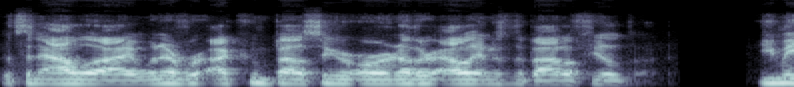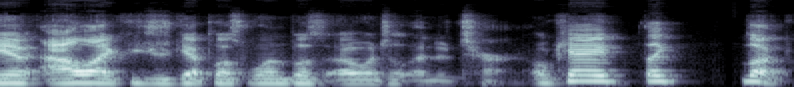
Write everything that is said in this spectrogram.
It's an ally. Whenever Akoum Battlesinger or another ally enters the battlefield, you may have ally creatures get plus one plus O until end of turn. Okay, like look,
